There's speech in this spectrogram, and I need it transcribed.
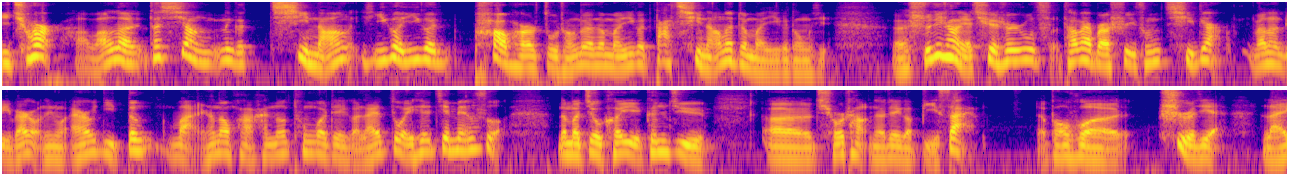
一圈儿啊，完了，它像那个气囊，一个一个泡泡组成的那么一个大气囊的这么一个东西，呃，实际上也确实如此。它外边是一层气垫，完了里边有那种 LED 灯，晚上的话还能通过这个来做一些渐变色，那么就可以根据呃球场的这个比赛，呃，包括事件来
